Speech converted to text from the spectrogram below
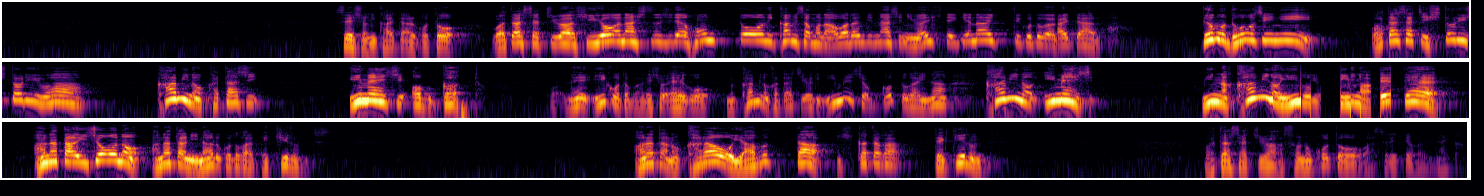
聖書に書いてあることを私たちはひ弱な羊で本当に神様の憐れみなしには生きていけないっていうことが書いてある。でも同時に私たち一人一人は神の形イメージ・オブ・ゴッドね、いい言葉でしょ？英語。神の形よりイメージ・オブ・ゴッドがいいな。神のイメージ。みんな神のイメージを得てあなた以上のあなたになることができるんです。あなたの殻を破った生き方ができるんです。私たちはそのことを忘れてはいないか。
